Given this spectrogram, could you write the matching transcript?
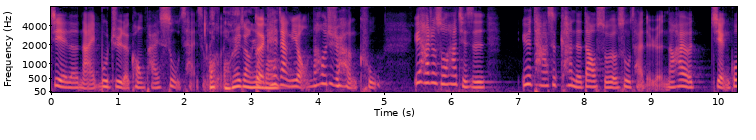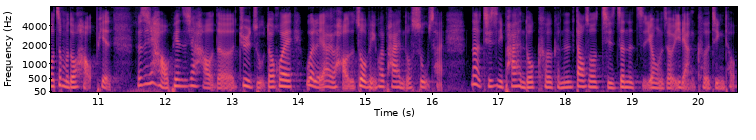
借了哪一部剧的空拍素材什么哦的，哦可以这样用吗？对，可以这样用，然后就觉得很酷，因为他就说他其实，因为他是看得到所有素材的人，然后还有剪过这么多好片，所以这些好片、这些好的剧组都会为了要有好的作品，会拍很多素材。那其实你拍很多颗，可能到时候其实真的只用了只有一两颗镜头，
